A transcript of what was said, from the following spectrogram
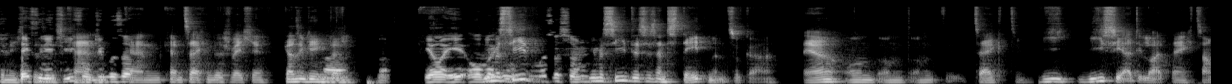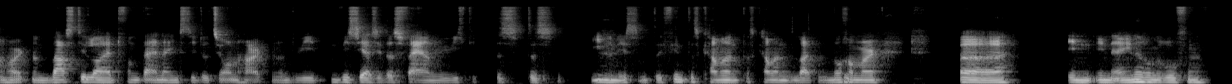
Ich, Definitiv. Kein, und ich muss auch, kein, kein Zeichen der Schwäche. Ganz im Gegenteil. Nein. Ja, eh, aber wie man, sieht, wie man sieht, das ist ein Statement sogar. Ja, und, und, und zeigt, wie, wie sehr die Leute eigentlich zusammenhalten und was die Leute von deiner Institution halten und wie, wie sehr sie das feiern, wie wichtig das, das ihnen ist. Und ich finde, das kann man, das kann man den Leuten noch einmal äh, in, in Erinnerung rufen.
